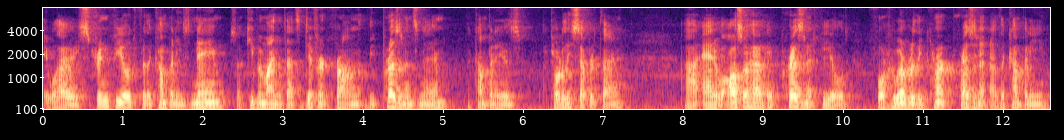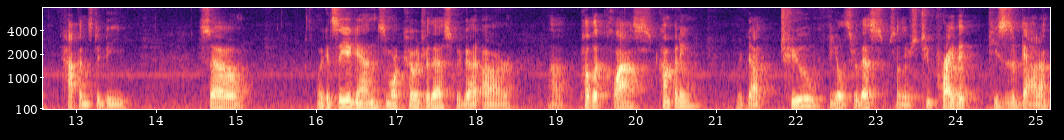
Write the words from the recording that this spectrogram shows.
It will have a string field for the company's name. So keep in mind that that's different from the president's name. The company is a totally separate thing. Uh, and it will also have a president field for whoever the current president of the company happens to be. So we can see again some more code for this. We've got our uh, public class company. We've got two fields for this. So there's two private pieces of data.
